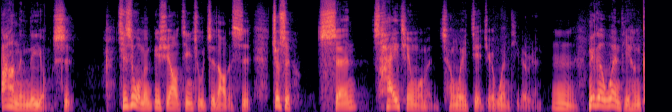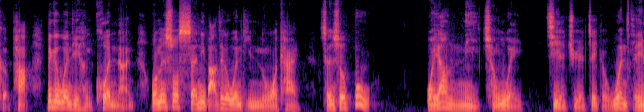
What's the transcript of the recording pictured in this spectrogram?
大能的勇士。”其实我们必须要清楚知道的是，就是神差遣我们成为解决问题的人。嗯，那个问题很可怕，那个问题很困难。我们说：“神，你把这个问题挪开。”神说：“不。”我要你成为解决这个问题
